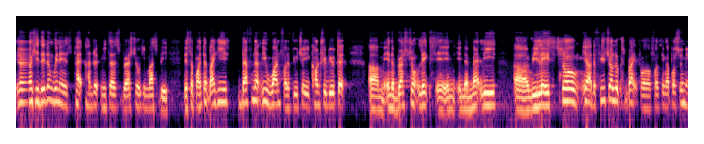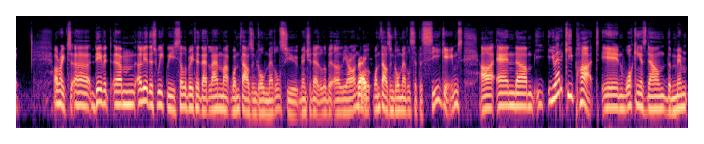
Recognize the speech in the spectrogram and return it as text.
You know, he didn't win in his pet 100 meters breaststroke. He must be disappointed, but he definitely won for the future. He contributed um, in the breaststroke legs, in in the medley uh, relays. So yeah, the future looks bright for for Singapore swimming. All right, uh, David. Um, earlier this week, we celebrated that landmark 1,000 gold medals. You mentioned that a little bit earlier on. Right. 1,000 gold medals at the Sea Games, uh, and um, you had a key part in walking us down the mem-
